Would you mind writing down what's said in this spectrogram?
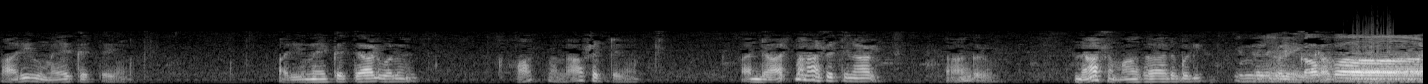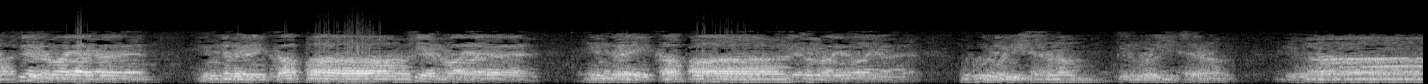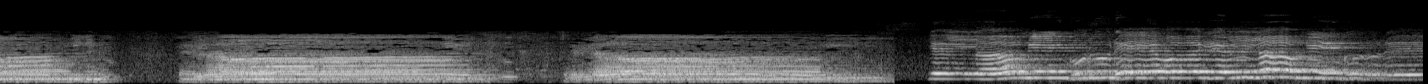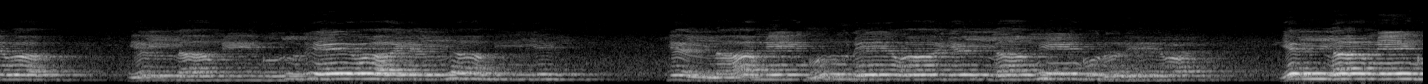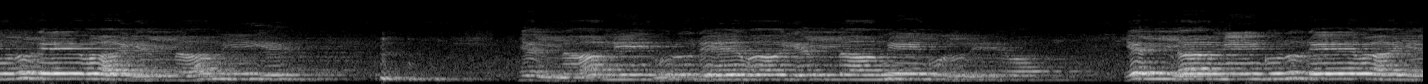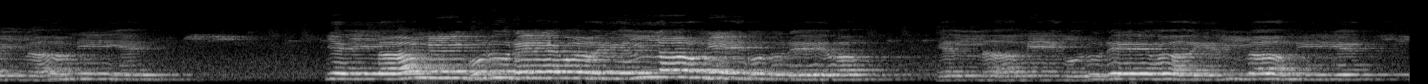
அறிவு மயக்கத்தையும் அறிவு மயக்கத்தால் வரும் ஆத்ம நாசத்தையும் அந்த ஆத்ம நாசத்தினால் நாங்கள் நாசமாகாதபடி எங்களை காப்பாற்றியருள்வாயாக எங்களை காப்பாற்றியருள்வாயாக குருவடி சரணம் திருவடி சரணம். எல்லாம்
